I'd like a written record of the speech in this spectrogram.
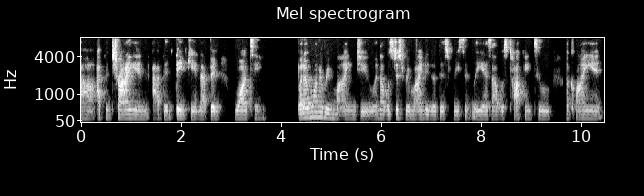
Uh, I've been trying, I've been thinking, I've been wanting. But I want to remind you, and I was just reminded of this recently as I was talking to a client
